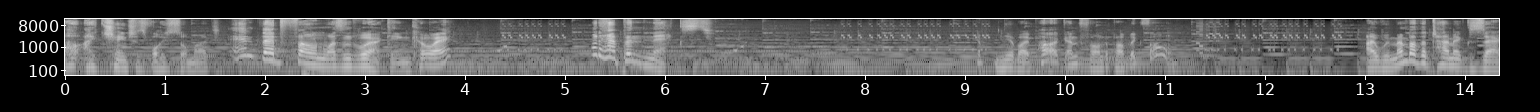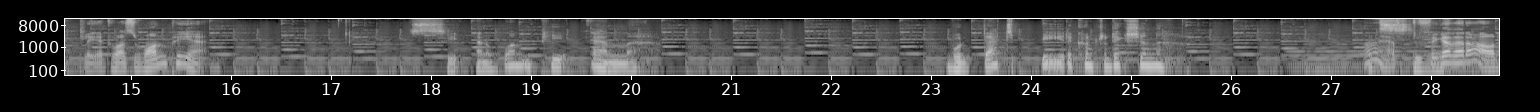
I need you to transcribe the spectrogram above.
Oh, I changed his voice so much. And that phone wasn't working, correct? What happened next? Nearby park and found a public phone. I remember the time exactly. It was 1 p.m. See, and 1 p.m. Would that be the contradiction? I Let's have to figure that out.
